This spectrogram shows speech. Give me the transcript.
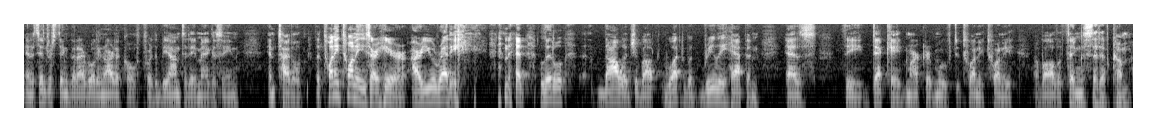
and it's interesting that I wrote an article for the Beyond Today magazine entitled, The 2020s Are Here, Are You Ready? and had little knowledge about what would really happen as the decade marker moved to 2020 of all the things that have come.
